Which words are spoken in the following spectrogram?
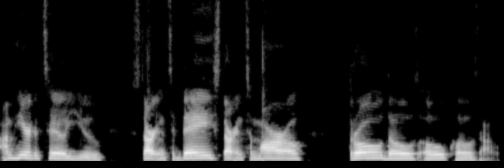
I'm here to tell you, starting today, starting tomorrow, throw those old clothes out.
